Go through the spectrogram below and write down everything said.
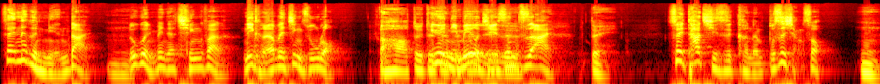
在那个年代，如果你被人家侵犯了，你可能要被浸猪笼啊！对对，因为你没有洁身自爱。对，所以他其实可能不是享受，嗯，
